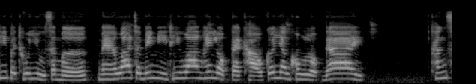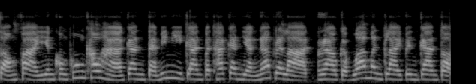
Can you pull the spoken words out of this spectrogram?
ที่ปะทุอยู่เสมอ แม้ว่าจะไม่มีที่ว่างให้หลบแต่เขาก็ยังคงหลบได้ทั้งสองฝ่ายยังคงพุ่งเข้าหากันแต่ไม่มีการปะทะกันอย่างน่าประหลาด ราวกับว่ามันกลายเป็นการต่อ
